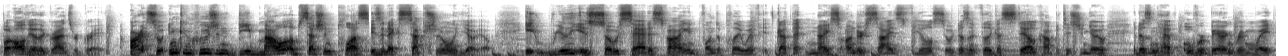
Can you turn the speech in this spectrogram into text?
but all the other grinds were great. Alright, so in conclusion, the Mowl Obsession Plus is an exceptional yo-yo. It really is so satisfying and fun to play with. It's got that nice undersized feel, so it doesn't feel like a stale competition yo-yo. It doesn't have overbearing rim weight,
